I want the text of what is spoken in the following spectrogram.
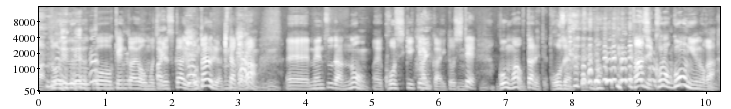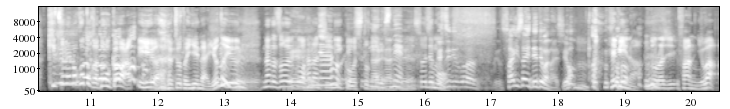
はどういうこう見解をお持ちですか、い。うお便りが来たから、えーメンツー団のえー公式見解として、ゴンは撃たれて当然。ただしこのゴンいうのが狐のことかどうかはい。やちょっと言えないよという、なんかそういうこう話にこうしとったいいですね。それでも別にそんな再々出てはないですよ、ヘビーなウドラジファンには、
